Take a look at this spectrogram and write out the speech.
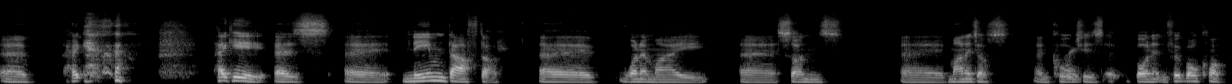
uh, uh, Higgy is uh, named after uh, one of my uh, son's uh, managers and coaches right. at Bonnyton Football Club.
